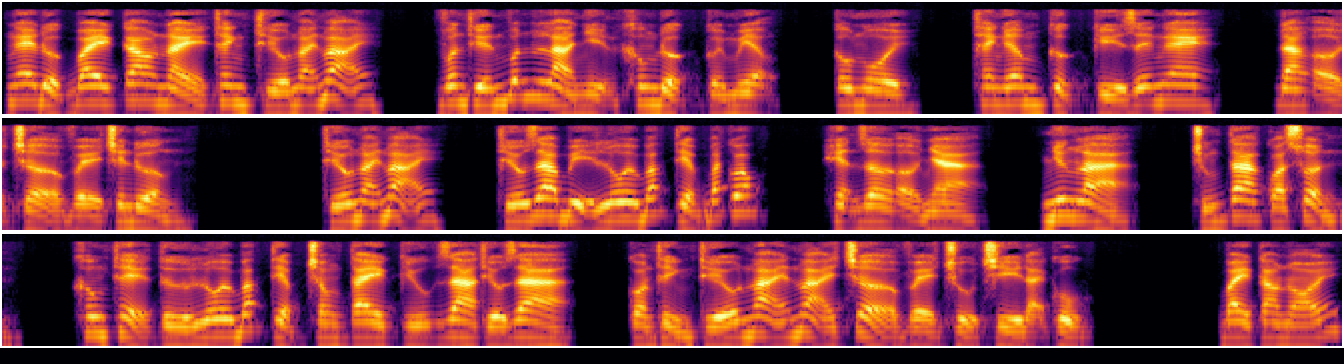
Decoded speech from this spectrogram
Nghe được bay cao này thanh thiếu nãi nãi, Vân Thiến vẫn là nhịn không được cười miệng, câu môi, thanh âm cực kỳ dễ nghe, đang ở trở về trên đường. Thiếu nãi nãi, thiếu gia bị lôi bắc tiệp bắt góc, hiện giờ ở nhà, nhưng là, chúng ta quá xuẩn, không thể từ lôi bắc tiệp trong tay cứu ra thiếu gia, còn thỉnh thiếu nãi nãi trở về chủ trì đại cục. Bay cao nói.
